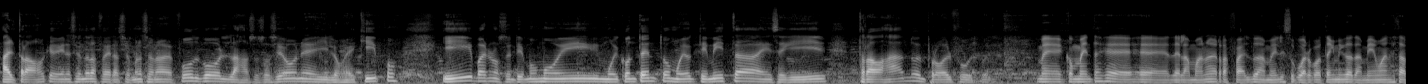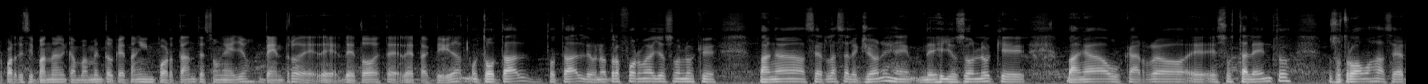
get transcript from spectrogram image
al trabajo que viene haciendo la Federación Nacional de Fútbol, las asociaciones y los equipos. Y bueno, nos sentimos muy, muy contentos, muy optimistas en seguir trabajando en pro del fútbol. Me comentas que eh, de la mano de Rafael Dudamel y su cuerpo técnico también van a estar participando en el campamento. ¿Qué tan importantes son ellos dentro de, de, de toda este, esta actividad? Total, total. De una otra forma ellos son los que van a hacer las selecciones, eh, ellos son los que van a buscar eh, esos talentos. Nosotros vamos a hacer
